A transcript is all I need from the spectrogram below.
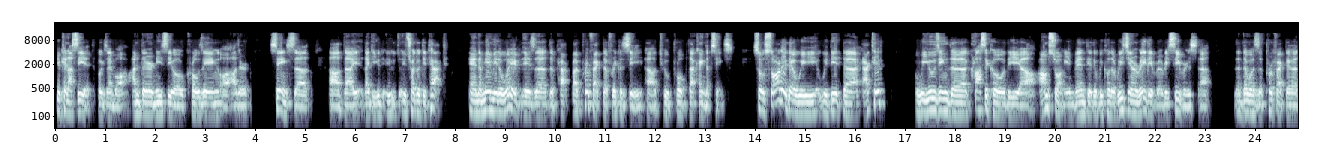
you cannot see it. For example, underneath your clothing or other things uh, uh, that like you, you, you try to detect. And the millimeter wave is uh, the perfect frequency uh, to probe that kind of things. So started uh, we we did uh, active. We using the classical the uh, Armstrong invented we call the regenerative receivers. Uh, that was a perfect uh,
